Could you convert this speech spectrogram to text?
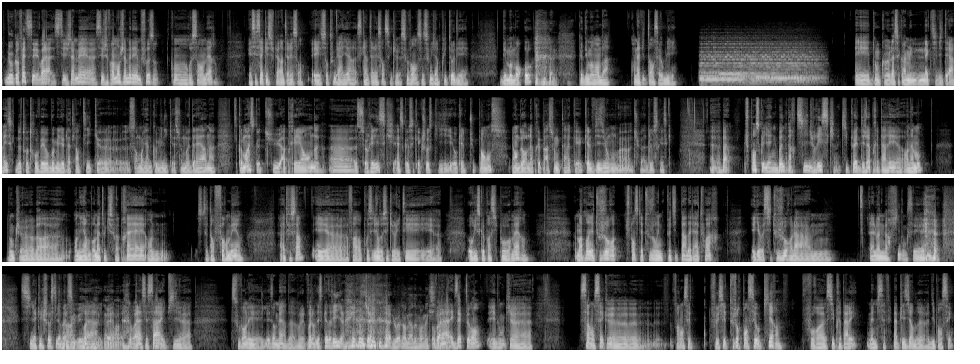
Donc en fait, c'est voilà, c'est jamais, euh, c'est vraiment jamais la même chose qu'on ressent en mer. Et c'est ça qui est super intéressant. Et surtout derrière, ce qui est intéressant, c'est que souvent on se souvient plutôt des, des moments hauts que des moments bas qu'on a vite tendance à oublier. Et donc euh, là, c'est quand même une activité à risque de te retrouver au beau milieu de l'Atlantique euh, sans moyen de communication moderne. Comment est-ce que tu appréhendes euh, ce risque? Est-ce que c'est quelque chose auquel tu penses? Et en dehors de la préparation que tu as, quelle vision tu as de ce risque? Bah, Je pense qu'il y a une bonne partie du risque qui peut être déjà préparé en amont. Donc, bah, en ayant un bon bateau qui soit prêt, en s'étant formé à tout ça et euh, enfin aux procédures de sécurité et euh, aux risques principaux en mer. Maintenant, il y a toujours, je pense qu'il y a toujours une petite part d'aléatoire et il y a aussi toujours la la loi de Murphy. Donc c'est s'il y a quelque chose qui doit mal arriver, voilà, voilà c'est ça. Et puis euh, souvent les les emmerdes volent en escadrille. Donc, euh, loi de l'emmerdement maximum. Voilà, exactement. Et donc euh, ça, on sait que, enfin, on sait, faut essayer de toujours penser au pire pour euh, s'y préparer, même si ça fait pas plaisir d'y penser.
